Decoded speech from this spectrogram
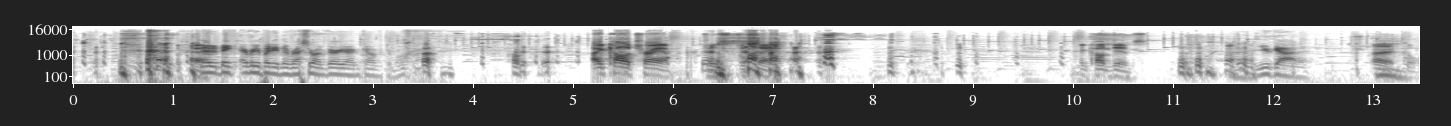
It. that would make everybody in the restaurant very uncomfortable. I call tramp. Just, just saying. I call dibs. you got it. All right, cool.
